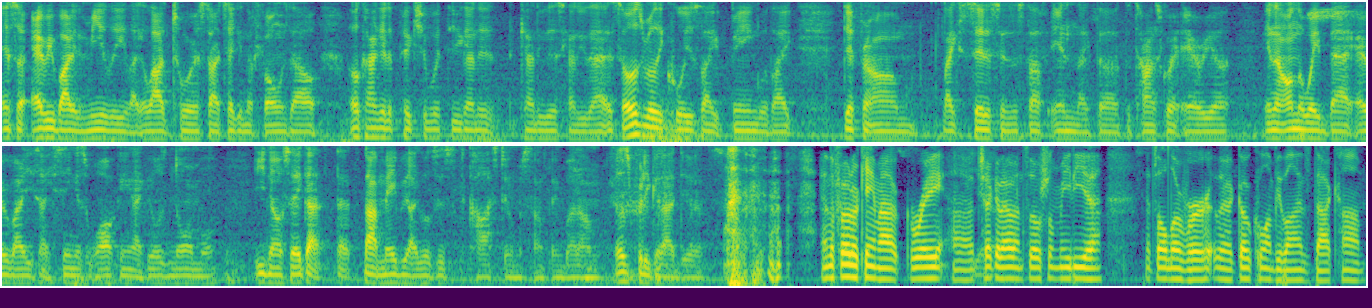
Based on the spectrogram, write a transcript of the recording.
and so everybody immediately like a lot of tourists started taking their phones out. Oh, can I get a picture with you? Can I do, can I do this? Can I do that? And so it was really cool, just like being with like different um like citizens and stuff in like the the Times Square area. And then on the way back, everybody's like seeing us walking like it was normal. You know, so they got that thought maybe like it was just a costume or something, but um, it was a pretty good idea. So. and the photo came out great. Uh, Check it out on social media. It's all over the GoColumbiaLions.com.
